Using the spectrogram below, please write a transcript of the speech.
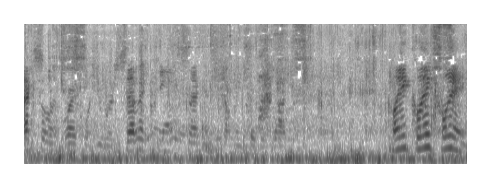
Excellent rifle. You were 17 seconds coming to the gun. Clink, clink, clink.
